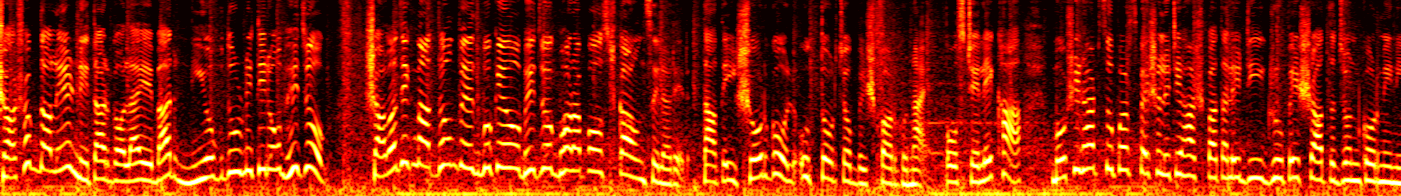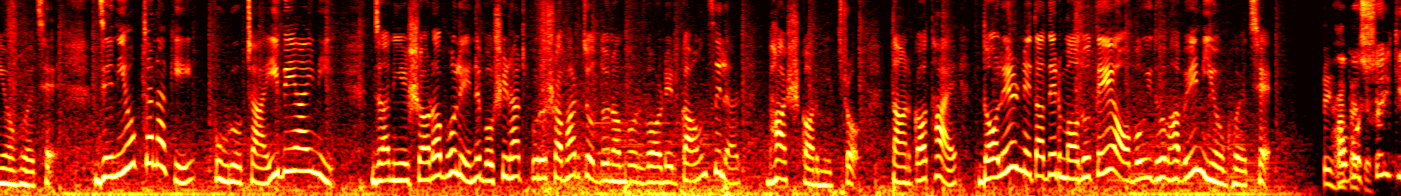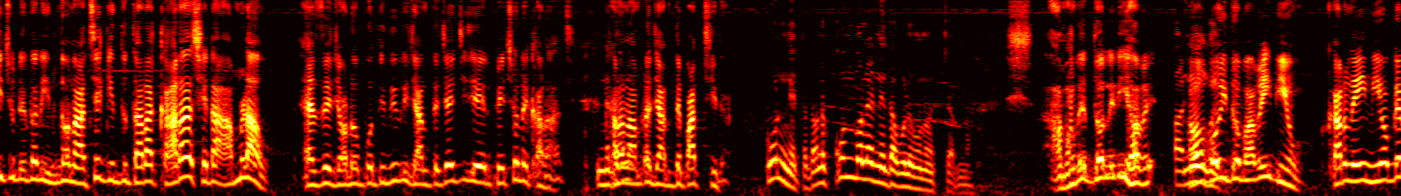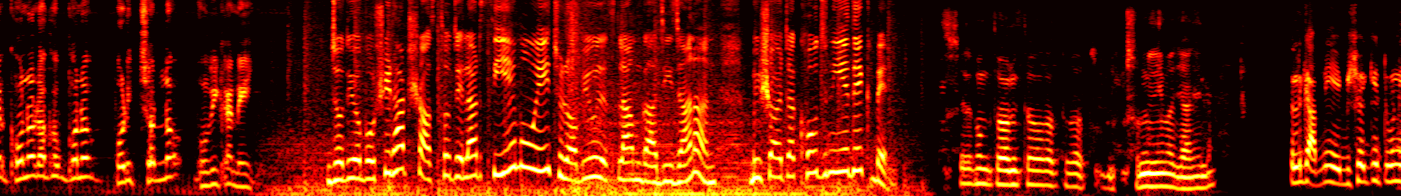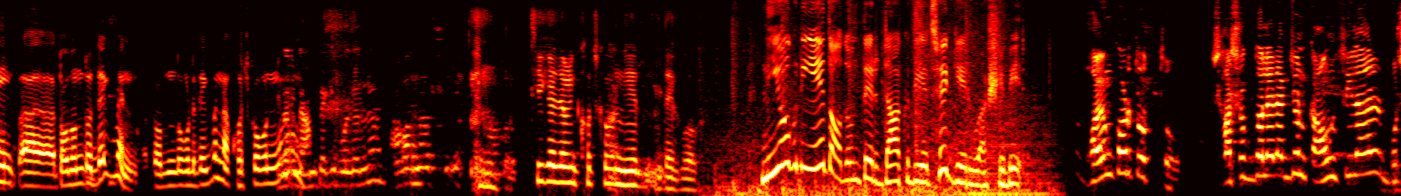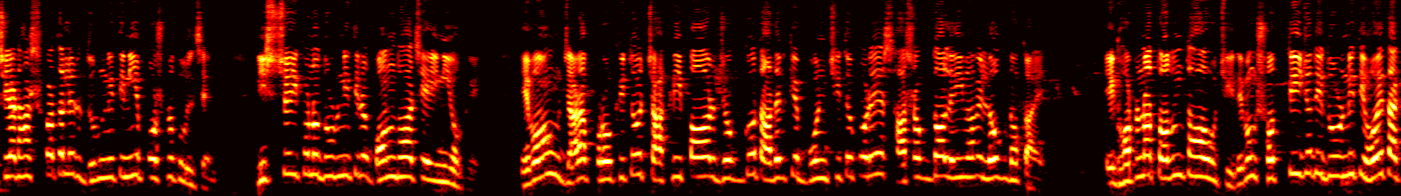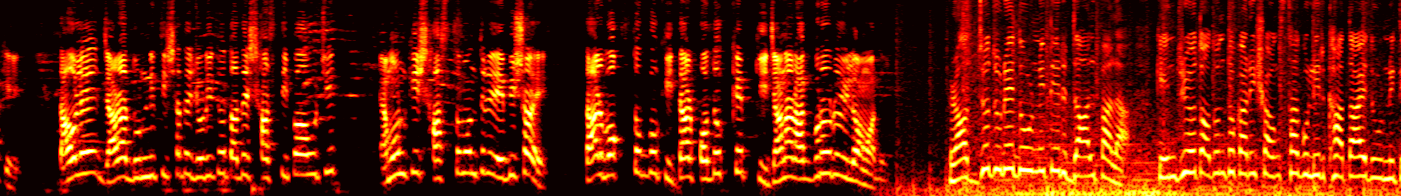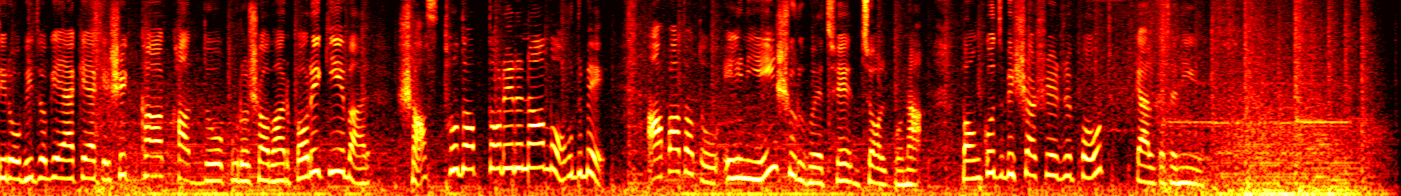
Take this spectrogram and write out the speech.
শাসক দলের নেতার গলায় এবার নিয়োগ দুর্নীতির অভিযোগ। সামাজিক মাধ্যম ফেসবুকে অভিযোগ ভরা পোস্ট কাউন্সিলরের। তাতেই শোরগোল উত্তর চব্বিশ পরগনায়। পোস্টে লেখা, বসিরহাট সুপার স্পেশালিটি হাসপাতালে ডি গ্রুপের সাতজন কর্মী নিয়োগ হয়েছে। যে নিয়োগটা নাকি পুরোটাই বেআইনি। জানিয়ে সরব হলেন বসিরহাট পুরসভার চোদ্দ নম্বর ওয়ার্ডের কাউন্সিলর ভাস্কর মিত্র। তাঁর কথায়, দলের নেতাদের মদতে অবৈধভাবে নিয়োগ হয়েছে। অবশ্যই কিছু নেতার ইন্ধন আছে কিন্তু তারা কারা সেটা আমরাও অ্যাজ এ জনপ্রতিনিধি জানতে চাইছি যে এর পেছনে কারা আছে। কারণ আমরা জানতে পারছি না। কোন নেতা? তার মানে কোন দলের নেতা বলে মনে হচ্ছে আপনার? আমাদের দলেরই হবে। অবৈধভাবেই নিয়োগ। কারণ এই নিয়োগের কোনো রকম কোনো পরিচ্ছন্ন ভূমিকা নেই। যদিও বসিরহাট স্বাস্থ্য জেলার সিএমওএইচ রবিউল ইসলাম গাজী জানান বিষয়টা খোঁজ নিয়ে দেখবেন। সেরকম তো আমি তো শুনিনি বা জানি না। তাহলে কি আপনি এই বিষয়ে কি তুমি তদন্ত দেখবেন? তদন্ত করে দেখবেন না? খোঁজ খবর নেবেন? ঠিক আছে আমি খোঁজ খবর নিয়ে দেখব। নিয়োগ নিয়ে তদন্তের ডাক দিয়েছে গেরুয়া শিবির। ভয়ঙ্কর তথ্য। শাসক দলের একজন কাউন্সিলর বসিরহাট হাসপাতালের দুর্নীতি নিয়ে প্রশ্ন তুলছেন। নিশ্চয়ই কোনো দুর্নীতির গন্ধ আছে এই নিয়োগে। এবং যারা প্রকৃত চাকরি পাওয়ার যোগ্য তাদেরকে বঞ্চিত করে শাসক দল এইভাবে লোক ঢোকায়। এই ঘটনা তদন্ত হওয়া উচিত এবং সত্যিই যদি দুর্নীতি হয়ে থাকে, তাহলে যারা দুর্নীতির সাথে জড়িত তাদের শাস্তি পাওয়া উচিত। এমনকি স্বাস্থ্যমন্ত্রীর এ বিষয়ে তার বক্তব্য কি, তার পদক্ষেপ কি জানার আগ্রহ রইল আমাদের। রাজ্য জুড়ে দুর্নীতির ডালপালা কেন্দ্রীয় তদন্তকারী সংস্থাগুলির খাতায় দুর্নীতির অভিযোগে একে একে শিক্ষা, খাদ্য, পুরসভার পরে কি এবার স্বাস্থ্য দপ্তরের নামও উঠবে। আপাতত এ নিয়েই শুরু হয়েছে জল্পনা। পঙ্কজ বিশ্বাসের রিপোর্ট, ক্যালকাটা নিউজ।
